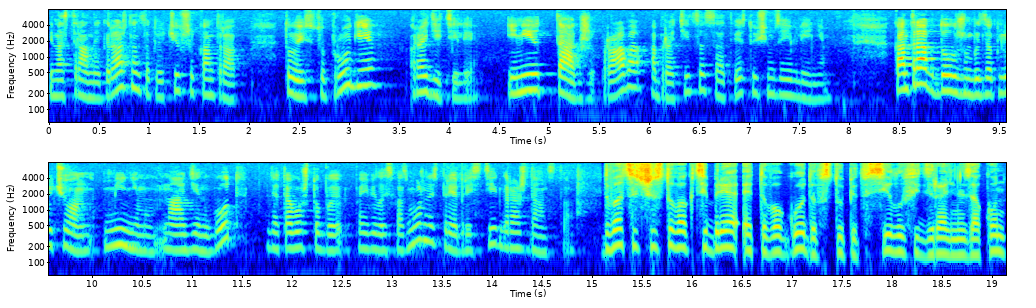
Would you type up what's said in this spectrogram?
иностранных граждан, заключивших контракт, то есть супруги, родители, имеют также право обратиться с соответствующим заявлением. Контракт должен быть заключен минимум на один год для того, чтобы появилась возможность приобрести гражданство. 26 октября этого года вступит в силу федеральный закон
